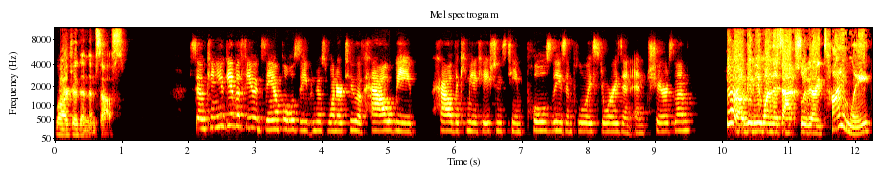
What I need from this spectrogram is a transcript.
larger than themselves. So, can you give a few examples, even just one or two, of how we how the communications team pulls these employee stories and, and shares them? Sure, I'll give you one that's actually very timely,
